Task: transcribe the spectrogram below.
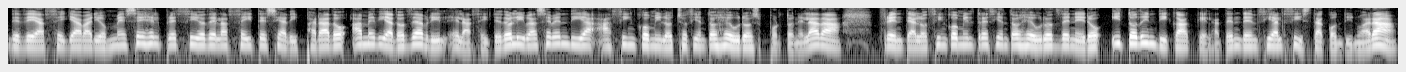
Desde hace ya varios meses el precio del aceite se ha disparado. A mediados de abril el aceite de oliva se vendía a 5.800 euros por tonelada, frente a los 5.300 euros de enero y todo indica que la tendencia alcista continuará.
